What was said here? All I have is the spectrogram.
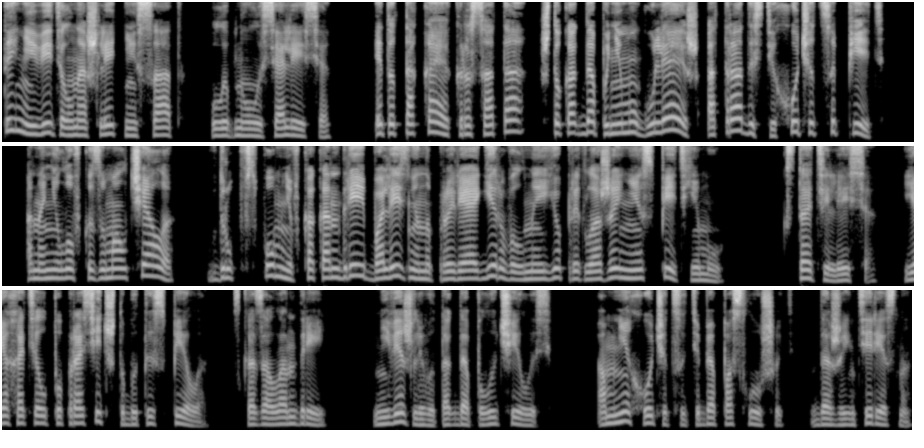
«Ты не видел наш летний сад», — улыбнулась Олеся. «Это такая красота, что когда по нему гуляешь, от радости хочется петь». Она неловко замолчала, вдруг вспомнив, как Андрей болезненно прореагировал на ее предложение спеть ему. «Кстати, Леся, я хотел попросить, чтобы ты спела», — сказал Андрей. Невежливо тогда получилось. А мне хочется тебя послушать, даже интересно.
